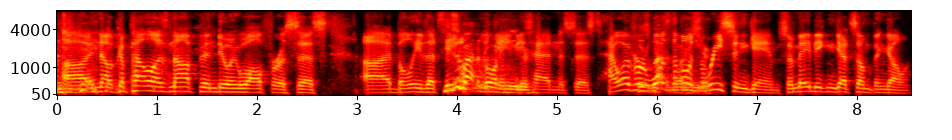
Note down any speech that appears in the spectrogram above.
Uh, no, Capela has not been doing well for assists. Uh, I believe that's He's the about to only go game he's had an assist. However, He's it was the go on a most heater. recent game, so maybe he can get something going.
